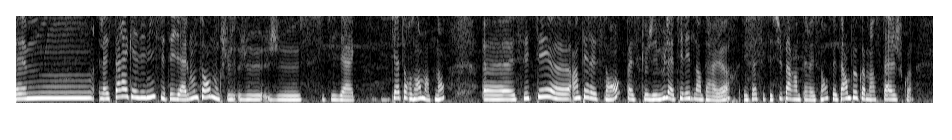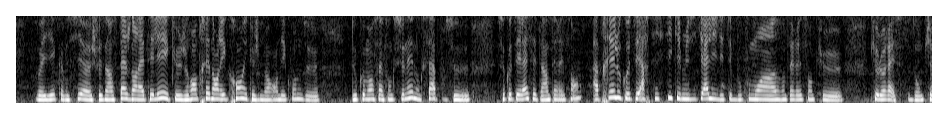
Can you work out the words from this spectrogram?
Euh, la Star Academy, c'était il y a longtemps, donc je, je- je- c'était il y a 14 ans maintenant. Euh, c'était euh, intéressant parce que j'ai vu la télé de l'intérieur et ça c'était super intéressant. C'était un peu comme un stage quoi. Vous voyez, comme si euh, je faisais un stage dans la télé et que je rentrais dans l'écran et que je me rendais compte de, de comment ça fonctionnait. Donc ça, pour ce, ce côté-là, c'était intéressant. Après, le côté artistique et musical, il était beaucoup moins intéressant que, que le reste. Donc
